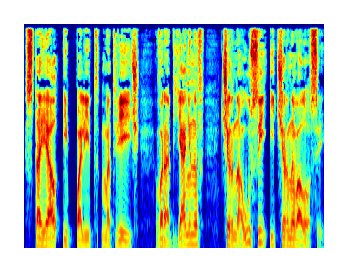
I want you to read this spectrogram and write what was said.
стоял Ипполит Матвеевич Воробьянинов, черноусый и черноволосый.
